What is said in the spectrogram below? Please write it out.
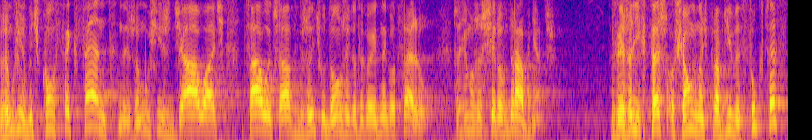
Że musisz być konsekwentny, że musisz działać cały czas w życiu, dążyć do tego jednego celu, że nie możesz się rozdrabniać. Że jeżeli chcesz osiągnąć prawdziwy sukces,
